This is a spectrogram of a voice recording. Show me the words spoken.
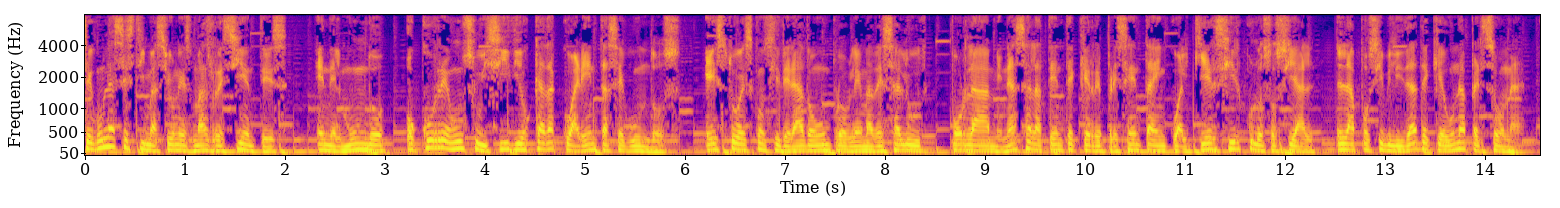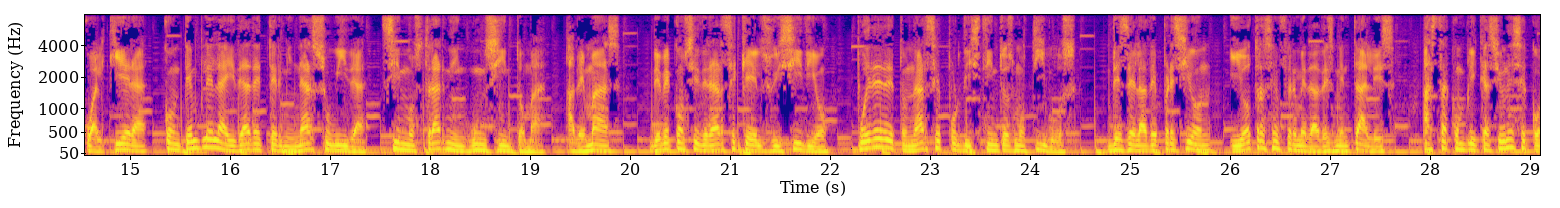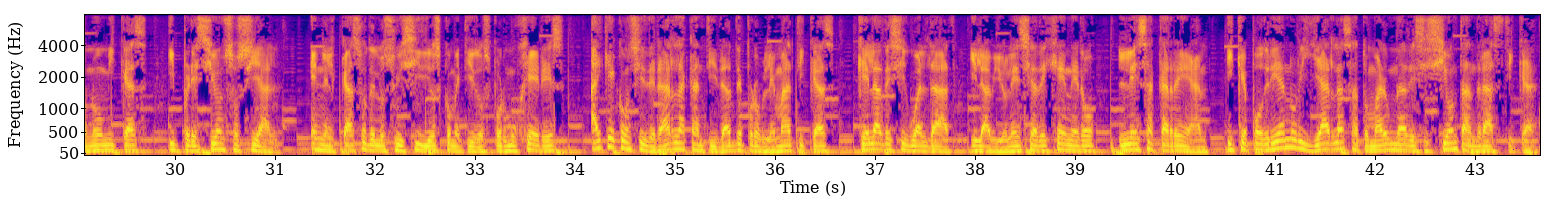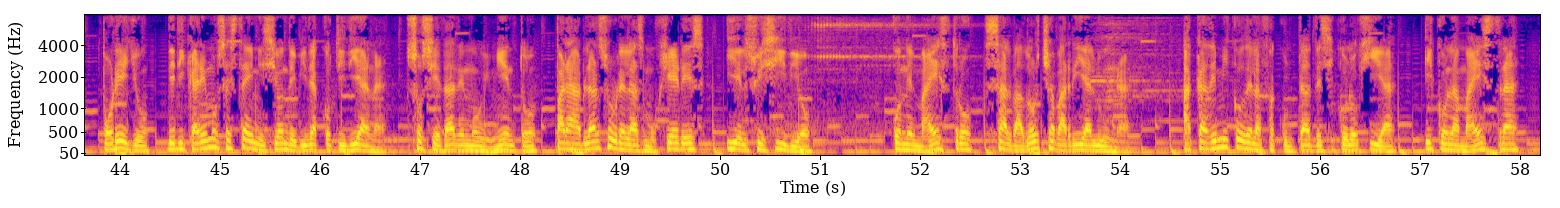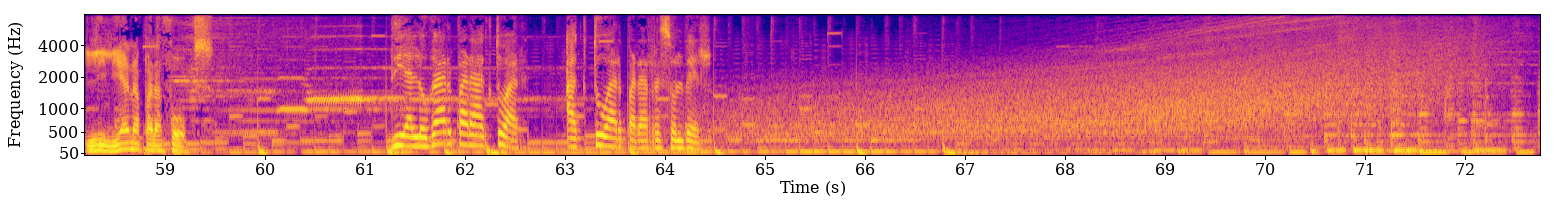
Según las estimaciones más recientes, en el mundo ocurre un suicidio cada 40 segundos. Esto es considerado un problema de salud por la amenaza latente que representa en cualquier círculo social la posibilidad de que una persona, cualquiera, contemple la idea de terminar su vida sin mostrar ningún síntoma. Además, debe considerarse que el suicidio puede detonarse por distintos motivos, desde la depresión y otras enfermedades mentales hasta complicaciones económicas y presión social. En el caso de los suicidios cometidos por mujeres, hay que considerar la cantidad de problemáticas que la desigualdad y la violencia de género les acarrean y que podrían orillarlas a tomar una decisión tan drástica. Por ello, dedicaremos esta emisión de vida cotidiana, Sociedad en Movimiento, para hablar sobre las mujeres y el suicidio con el maestro Salvador Chavarría Luna, académico de la Facultad de Psicología, y con la maestra Liliana Palafox. Dialogar para actuar, actuar para resolver.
